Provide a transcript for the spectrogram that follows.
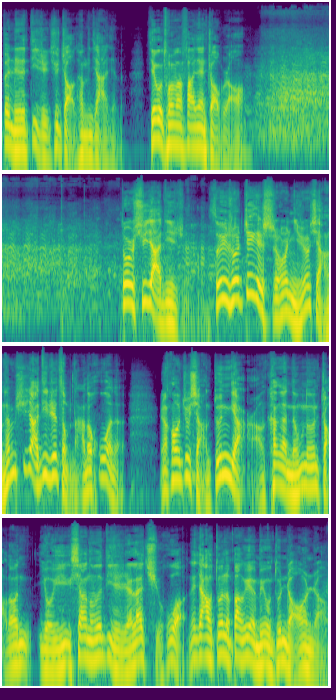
奔着地址去找他们家去了，结果突然发现找不着，都是虚假地址。所以说这个时候你就想他们虚假地址怎么拿的货呢？然后就想蹲点啊，看看能不能找到有一相同的地址人来取货。那家伙蹲了半个月没有蹲着，你知道吗？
